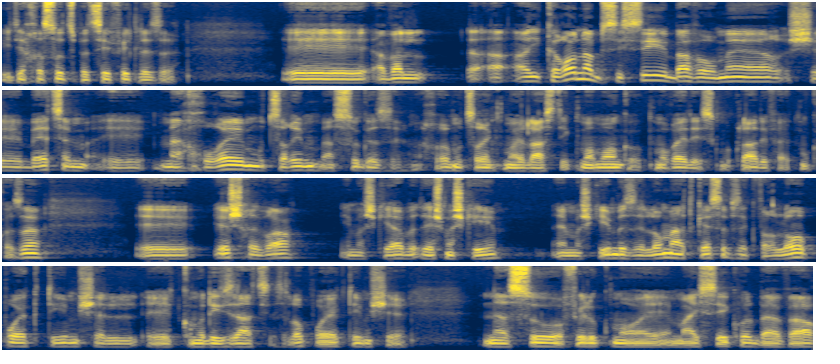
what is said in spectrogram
התייחסות ספציפית לזה. אבל העיקרון הבסיסי בא ואומר שבעצם מאחורי מוצרים מהסוג הזה, מאחורי מוצרים כמו Elastic, כמו Mongo, כמו Redis, כמו Cloudify, כמו כזה, יש חברה, משקיעה, יש משקיעים, הם משקיעים בזה לא מעט כסף, זה כבר לא פרויקטים של קומודיזציה, זה לא פרויקטים שנעשו אפילו כמו MySQL בעבר,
